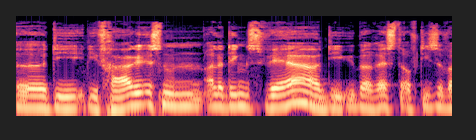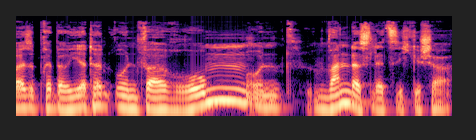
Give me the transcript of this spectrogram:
Äh, Die, die Frage ist nun allerdings, wer die Überreste auf diese Weise präpariert hat und warum und wann das letztlich geschah.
